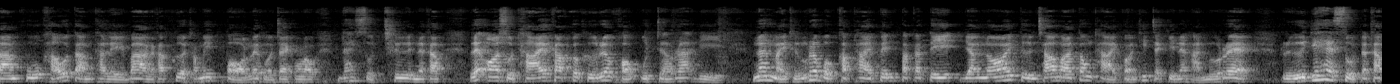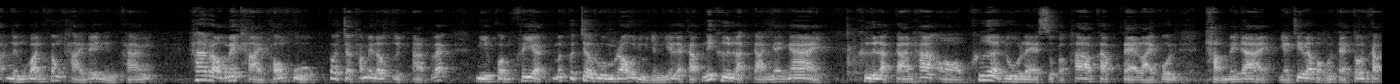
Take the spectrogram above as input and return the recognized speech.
ตามภูเขาตามทะเลบ้างนะครับ เพื่อทำให้ปอดและหัวใจของเราได้สดชื่นนะครับ และออนสุดท้ายครับก็คือเรื่องของอุจจาระดี นั่นหมายถึงระบบขับถ่ายเป็นปกติ อย่างน้อยตื่นเช้ามาต้องถ่ายก่อนที่จะกินอาหารมื้อแรก หรือแย่สุดนะครับหนึ่งวันต้องถ่ายได้หนึ่งครั้ง ถ้าเราไม่ถ่ายท้องผูกก็จะทำให้เราอึดอัดและมีความเครียด มันก็จะรุมเร้าอยู่อย่างนี้แหละครับ นี่คือหลักการง่าย ๆ คือหลักการ 5อเพื่อดูแลสุขภาพครับ แต่หลายคนทำไม่ได้ อย่างที่เราบอกตั้งแต่ต้นครับ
